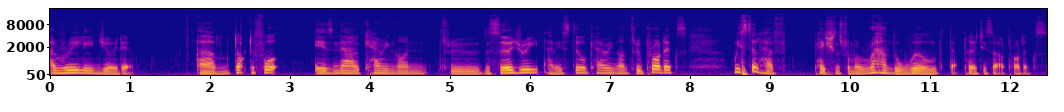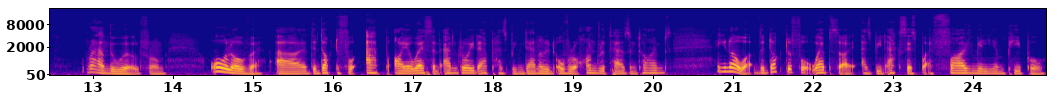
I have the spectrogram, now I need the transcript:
I really enjoyed it. Um, Dr. Foot is now carrying on through the surgery and is still carrying on through products. We still have patients from around the world that purchase our products. Around the world, from all over. Uh, the Dr. Foot app, iOS and Android app, has been downloaded over 100,000 times. And you know what? The Dr. Foot website has been accessed by 5 million people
